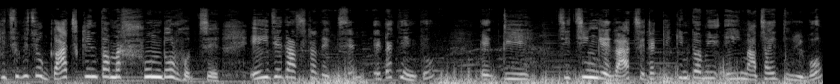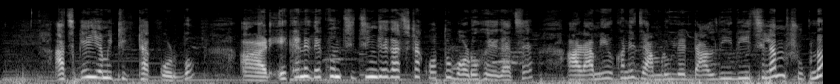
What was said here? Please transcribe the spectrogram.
কিছু কিছু গাছ কিন্তু আমার সুন্দর হচ্ছে। এই যে গাছটা দেখছেন, এটা কিন্তু একটি চিচিঙ্গে গাছ। এটাকে কিন্তু আমি এই মাচায় তুলবো। আজকেই আমি ঠিকঠাক করব। আর এখানে দেখুন, চিচিঙ্গে গাছটা কত বড় হয়ে গেছে। আর আমি ওখানে জামরুলের ডাল দিয়ে দিয়েছিলাম শুকনো,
